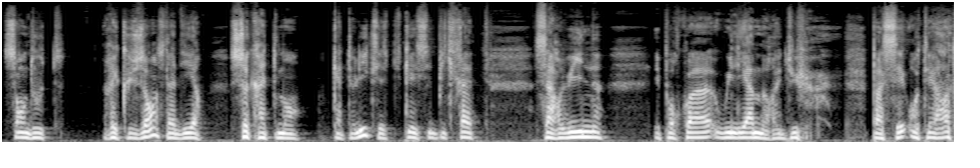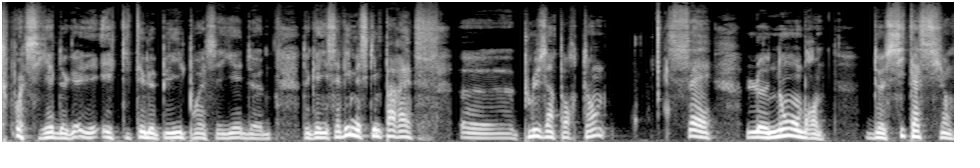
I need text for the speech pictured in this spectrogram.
sans doute récusant, c'est-à-dire secrètement catholique, ce qui expliquerait sa ruine et pourquoi William aurait dû passer au théâtre pour essayer de et, quitter le pays pour essayer de, de gagner sa vie. Mais ce qui me paraît euh, plus important, c'est le nombre de citations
